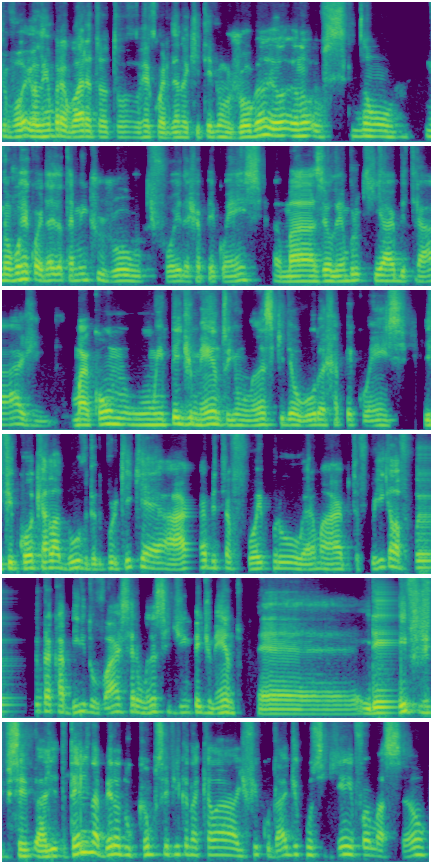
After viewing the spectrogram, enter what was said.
Eu, vou, eu lembro agora, tô, tô, recordando aqui, teve um jogo, eu, eu não, não, não, vou recordar exatamente o jogo que foi da Chapecoense, mas eu lembro que a arbitragem marcou um, um, impedimento em um lance que deu gol da Chapecoense e ficou aquela dúvida do porquê que a árbitra foi pro era uma árbitra, por que, que ela foi para a cabine do VAR se era um lance de impedimento. É, e daí, você, até ali na beira do campo, você fica naquela dificuldade de conseguir a informação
